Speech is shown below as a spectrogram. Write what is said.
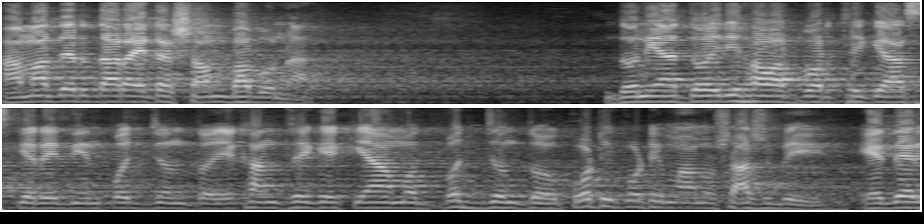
আমাদের দ্বারা এটা সম্ভাবনা দুনিয়া তৈরি হওয়ার পর থেকে আজকের এই দিন পর্যন্ত, এখান থেকে কিয়ামত পর্যন্ত কোটি কোটি মানুষ আসবে। এদের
